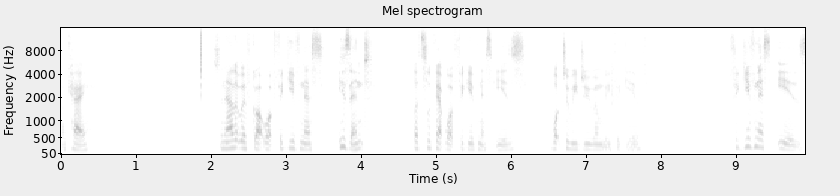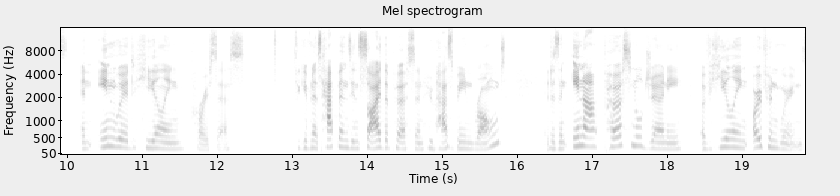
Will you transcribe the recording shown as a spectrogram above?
Okay. So now that we've got what forgiveness isn't, let's look at what forgiveness is. What do we do when we forgive? Forgiveness is an inward healing process. Forgiveness happens inside the person who has been wronged. It is an inner personal journey of healing open wounds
